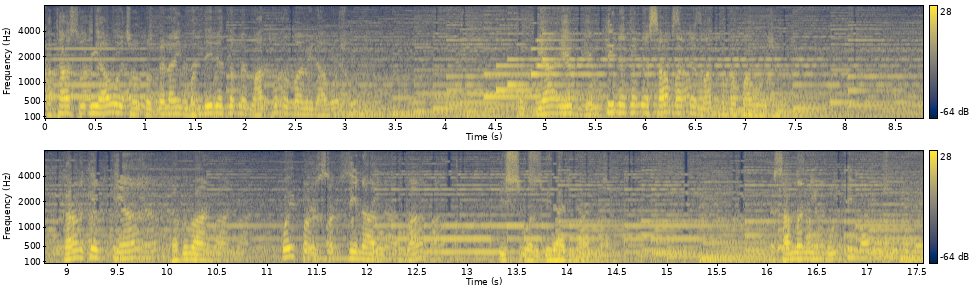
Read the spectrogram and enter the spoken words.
કથા સુધી આવો છો તો પેલા એ મંદિરે તમે માથું નમાવીને આવો છો તો ત્યાં એ મૂર્તિને તમે શા માટે માથું નમાવો છો? કારણ કે ત્યાં ભગવાન કોઈ પણ શક્તિના રૂપમાં ઈશ્વર બિરાજમાન છે. સામાન્ય મૂર્તિ માનો છો તમે?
